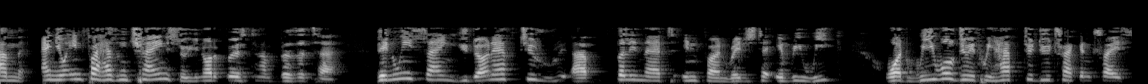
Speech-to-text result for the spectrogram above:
um, and your info hasn't changed or you're not a first time visitor, then we're saying you don't have to uh, fill in that info and register every week. What we will do if we have to do track and trace,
